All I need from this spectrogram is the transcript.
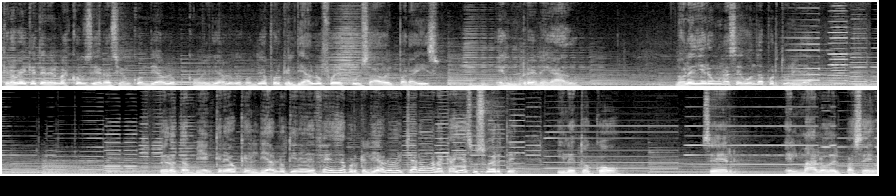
Creo que hay que tener más consideración con, el diablo que con Dios, porque el diablo fue expulsado del paraíso. Es un renegado. No le dieron una segunda oportunidad. Pero también creo que el diablo tiene defensa, porque el diablo lo echaron a la calle a su suerte y le tocó ser el malo del paseo.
